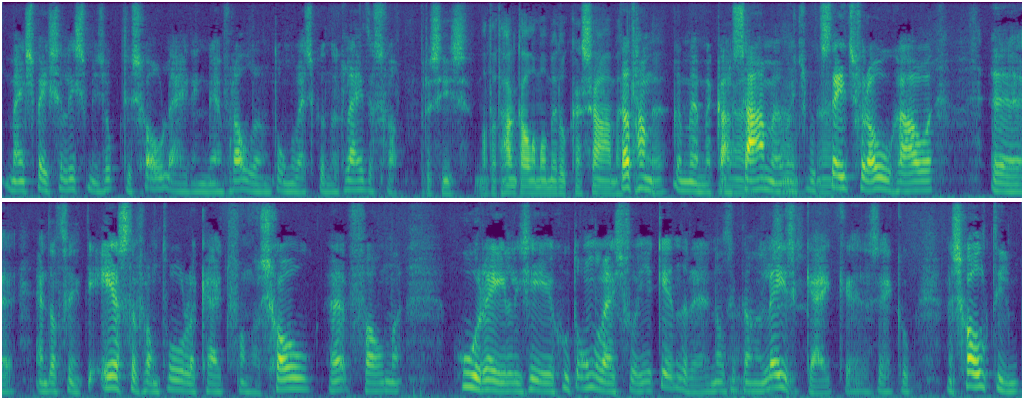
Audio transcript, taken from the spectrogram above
mijn specialisme is ook de schoolleiding en vooral dan het onderwijskundig leiderschap. Precies, want dat hangt allemaal met elkaar samen. Dat hangt hè? met elkaar ja, samen, want je moet ja. steeds voor ogen houden. Uh, en dat vind ik de eerste verantwoordelijkheid van een school, hè, van... Hoe realiseer je goed onderwijs voor je kinderen? En als ik dan een lezer kijk, uh, zeg ik ook, een schoolteam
